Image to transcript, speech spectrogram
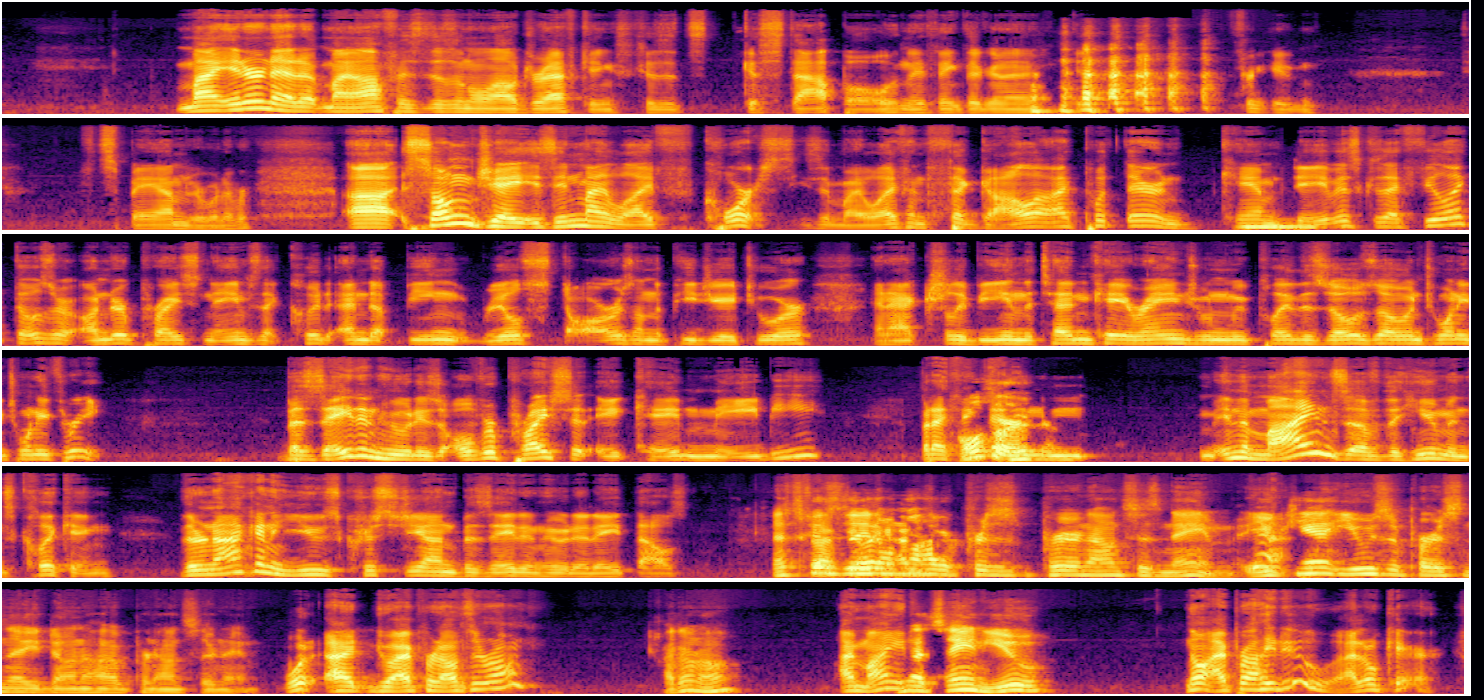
My internet at my office doesn't allow DraftKings because it's Gestapo, and they think they're gonna get freaking spammed or whatever. Uh, Sungjae is in my life, of course. He's in my life, and Theegala I put there, and Cam Davis because I feel like those are underpriced names that could end up being real stars on the PGA Tour and actually be in the 10K range when we play the Zozo in 2023. Bezuidenhout is overpriced at 8K, maybe, but I think that in the in the minds of the humans clicking, they're not going to use Christian Bezuidenhout at 8,000. That's because feel they like don't know I'm- how to pr- pronounce his name. Yeah. You can't use a person that you don't know how to pronounce their name. What I, do I pronounce it wrong? I don't know. I might. I'm not saying you. No, I probably do. I don't care.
